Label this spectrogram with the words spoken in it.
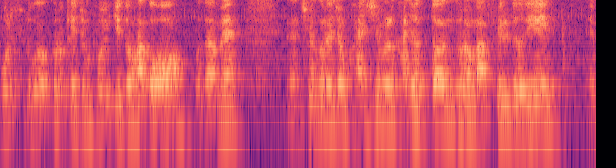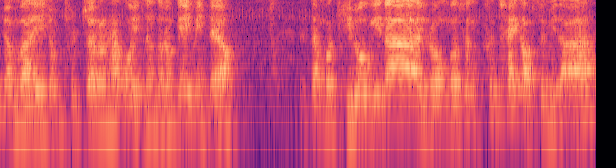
볼 수가 그렇게 좀 보이기도 하고 그 다음에 최근에 좀 관심을 가졌던 그런 마필들이 몇 마리 좀 출전을 하고 있는 그런 게임인데요. 일단 뭐 기록이나 이런 것은 큰 차이가 없습니다.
